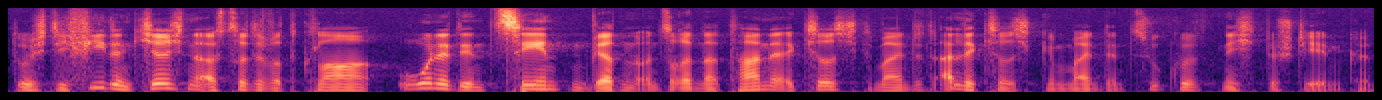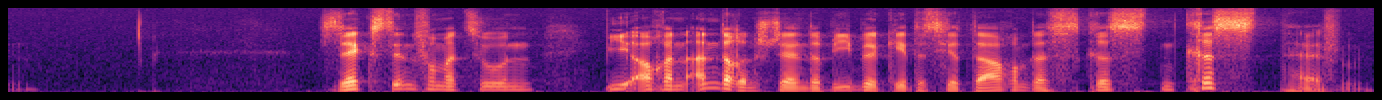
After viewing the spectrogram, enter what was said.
Durch die vielen Kirchenaustritte wird klar, ohne den Zehnten werden unsere Nathanael-Kirchgemeinde und alle Kirchengemeinden in Zukunft nicht bestehen können. Sechste Information, wie auch an anderen Stellen der Bibel geht es hier darum, dass Christen Christen helfen.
